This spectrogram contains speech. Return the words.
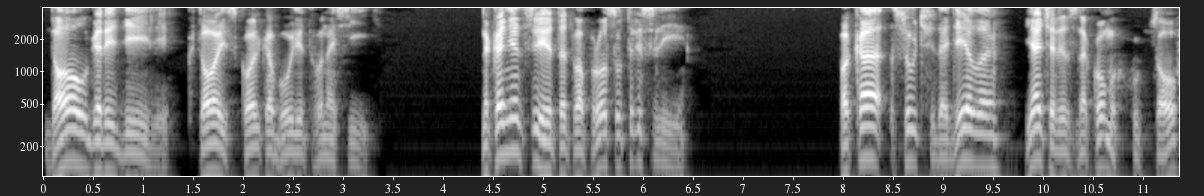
Долго рядили, кто и сколько будет вносить. Наконец и этот вопрос утрясли. Пока суть до дела, я через знакомых купцов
